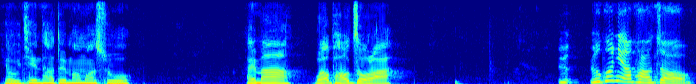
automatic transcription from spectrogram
有一天，它对妈妈说：“哎妈，我要跑走啦！如如果你要跑走，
